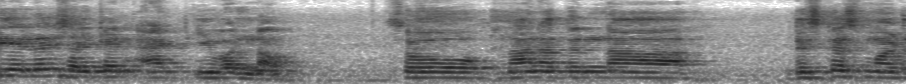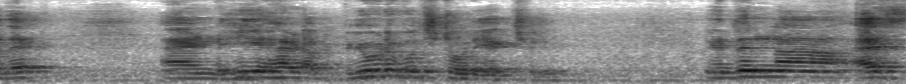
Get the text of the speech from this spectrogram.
realise I can act even ನಾವು ಸೊ ನಾನು ಅದನ್ನು ಡಿಸ್ಕಸ್ ಮಾಡಿದೆ and he had a beautiful story actually ಇದನ್ನು ಆ್ಯಸ್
